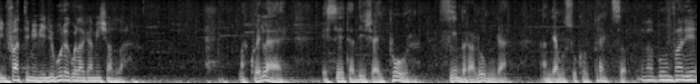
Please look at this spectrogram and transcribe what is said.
Infatti mi piglio pure quella camicia là. Ma quella è, è seta di Jaipur, fibra lunga. Andiamo su col prezzo. E va buon fanì.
